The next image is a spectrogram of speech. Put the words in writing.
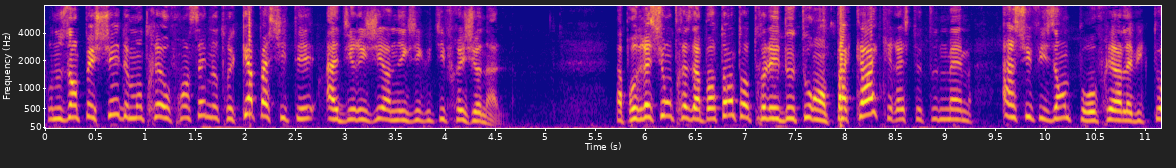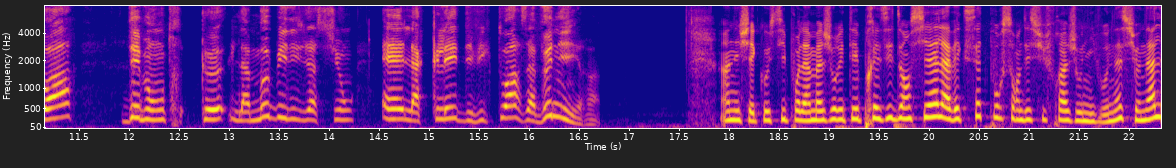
pour nous empêcher de montrer aux Français notre capacité à diriger un exécutif régional. La progression très importante entre les deux tours en PACA, qui reste tout de même insuffisante pour offrir la victoire, démontre que la mobilisation est la clé des victoires à venir. Un échec aussi pour la majorité présidentielle avec 7% des suffrages au niveau national.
